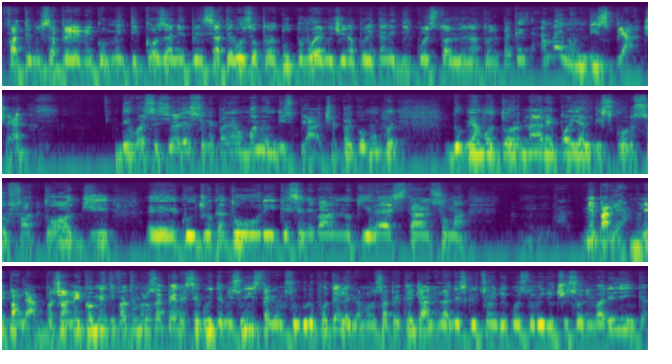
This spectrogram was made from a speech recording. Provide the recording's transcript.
fatemi sapere nei commenti cosa ne pensate voi soprattutto voi amici napoletani di questo allenatore perché a me non dispiace eh? Devo sincero adesso ne parliamo ma non dispiace. Poi comunque dobbiamo tornare poi al discorso fatto oggi eh, con i giocatori che se ne vanno chi resta insomma ne parliamo, ne parliamo, perciò nei commenti fatemelo sapere, seguitemi su Instagram, sul gruppo Telegram, lo sapete già, nella descrizione di questo video ci sono i vari link,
